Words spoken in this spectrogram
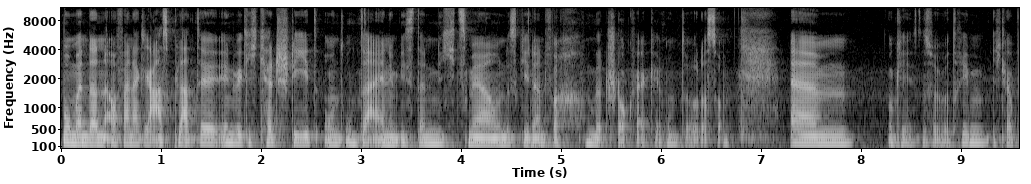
wo man dann auf einer Glasplatte in Wirklichkeit steht und unter einem ist dann nichts mehr und es geht einfach 100 Stockwerke runter oder so. Ähm, okay, das war übertrieben, ich glaube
